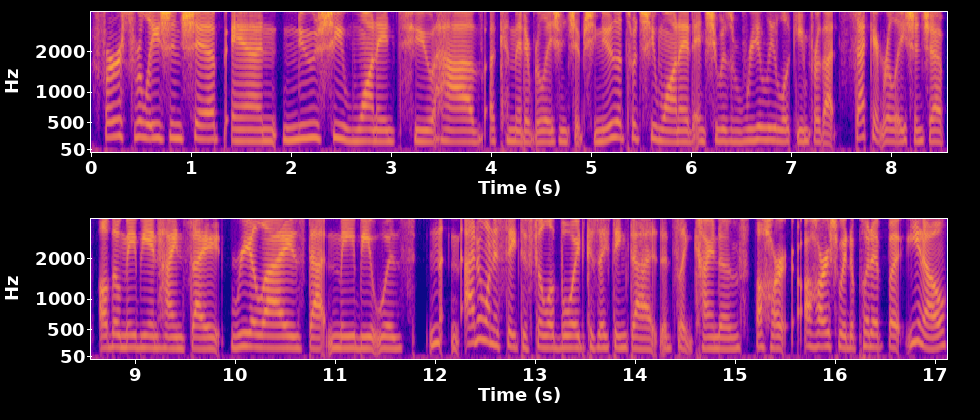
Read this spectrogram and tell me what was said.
first relationship and knew she wanted to have a committed relationship. She knew that's what she wanted and she was really looking for that second relationship. Although maybe in hindsight realized that maybe it was I don't want to say to fill a void because I think that it's like kind of a har- a harsh way to put it, but you know,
